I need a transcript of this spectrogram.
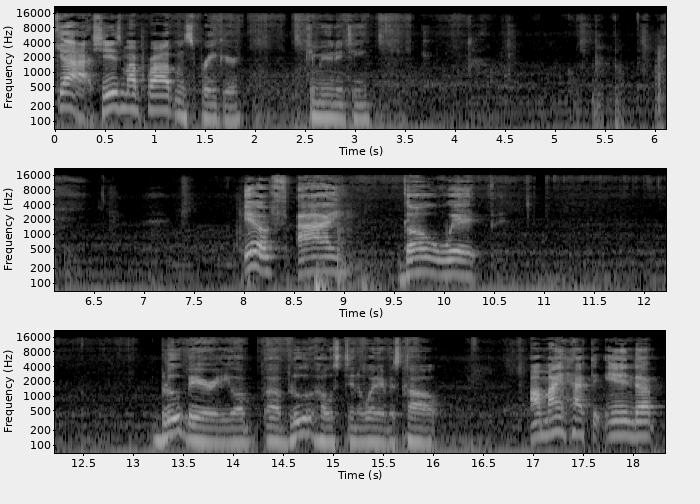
gosh, here's my problem, Spreaker community. If I go with Blueberry or uh, Blue Hosting or whatever it's called, I might have to end up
